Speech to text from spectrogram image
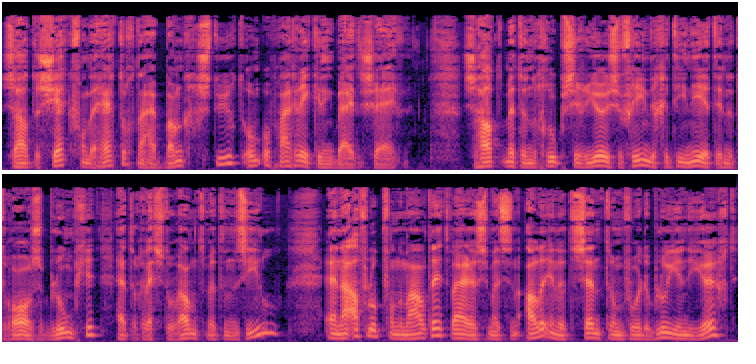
Ze had de cheque van de hertog naar haar bank gestuurd om op haar rekening bij te schrijven. Ze had met een groep serieuze vrienden gedineerd in het Roze Bloempje, het restaurant met een ziel, en na afloop van de maaltijd waren ze met z'n allen in het Centrum voor de Bloeiende Jeugd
